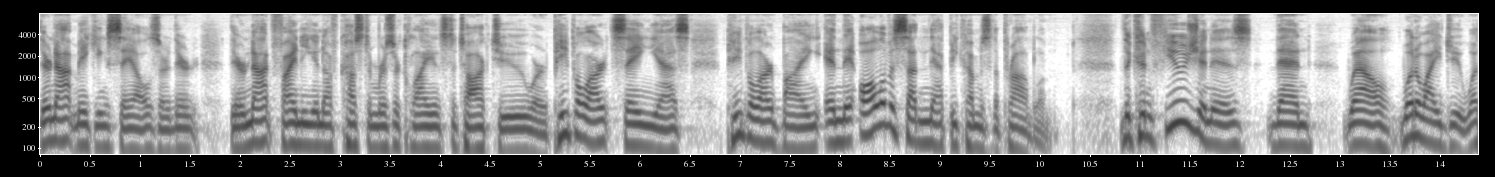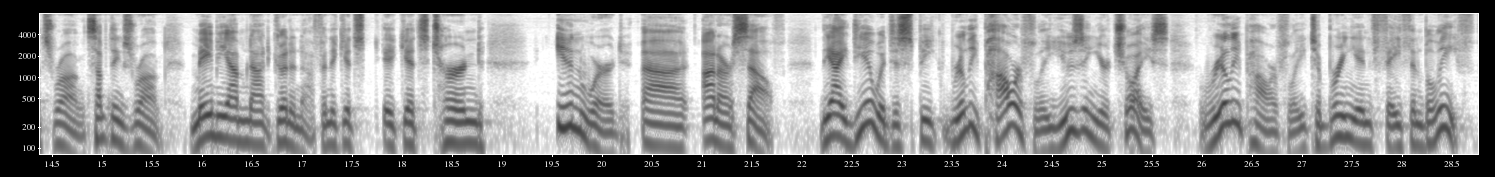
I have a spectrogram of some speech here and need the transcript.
they're not making sales or they're they're not finding enough customers or clients to talk to, or people aren't saying yes, people aren't buying, and they, all of a sudden that becomes the problem. The confusion is then well, what do I do? What's wrong? Something's wrong. Maybe I'm not good enough, and it gets it gets turned inward uh, on ourself. The idea would to speak really powerfully, using your choice really powerfully to bring in faith and belief.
